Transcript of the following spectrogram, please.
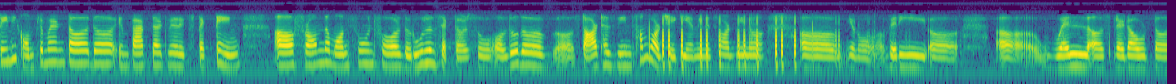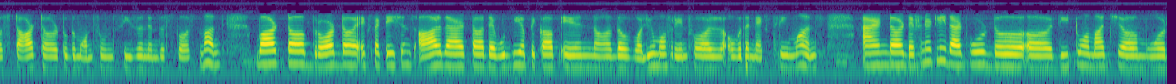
really complement the impact that we are expecting uh, from the monsoon for the rural sector. So although the uh, start has been somewhat shaky, I mean it's not been a uh, you know very uh, uh, well uh, spread out start to the monsoon season in this first month. But broad expectations are that there would be a pickup in the volume of rainfall over the next three months, and definitely that would lead to a much more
